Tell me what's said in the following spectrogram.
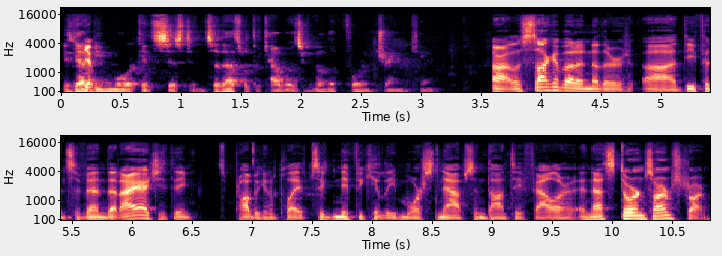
He's got to yep. be more consistent. So that's what the Cowboys are going to look for in training camp. All right, let's talk about another uh, defensive end that I actually think is probably going to play significantly more snaps than Dante Fowler, and that's Dorance Armstrong,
